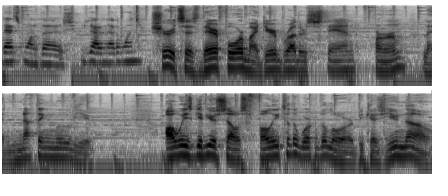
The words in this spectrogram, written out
that's one of those. You got another one? Sure, it says, Therefore, my dear brothers, stand firm, let nothing move you. Always give yourselves fully to the work of the Lord, because you know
